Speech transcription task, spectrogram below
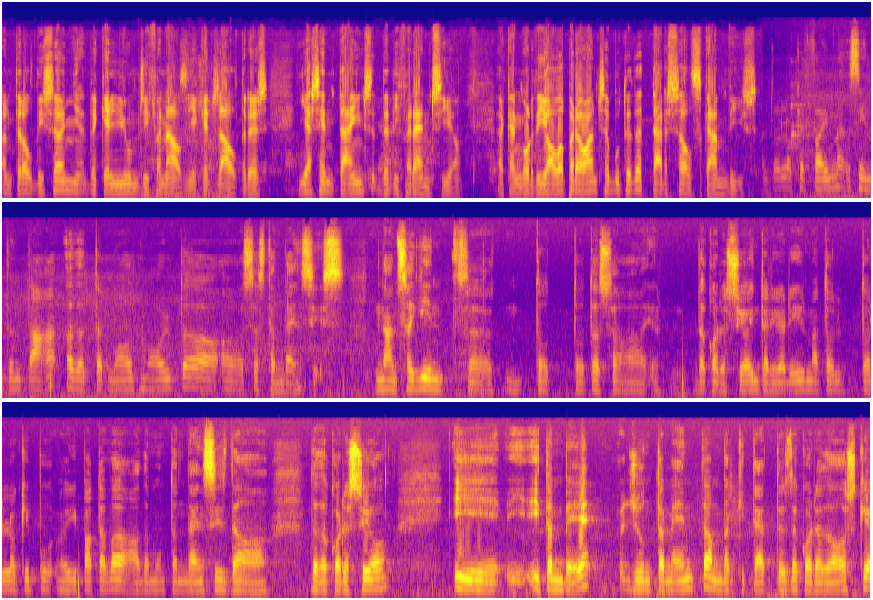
Entre el disseny d'aquells llums i fanals i aquests altres hi ha 100 anys de diferència. A Can Guardiola, però, han sabut adaptar-se als canvis. Nosaltres el que fem és intentar adaptar-nos molt a les tendències, anant seguint eh, tot, tota la decoració, interiorisme, tot, tot el que hi pot haver damunt tendències de, de decoració i, i, i també juntament amb arquitectes decoradors que,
